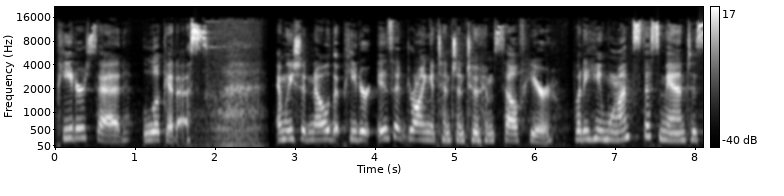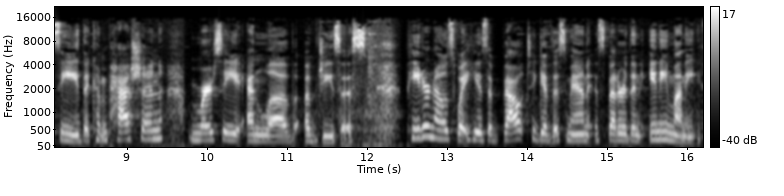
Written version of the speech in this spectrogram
Peter said, Look at us. And we should know that Peter isn't drawing attention to himself here, but he wants this man to see the compassion, mercy, and love of Jesus. Peter knows what he is about to give this man is better than any money,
